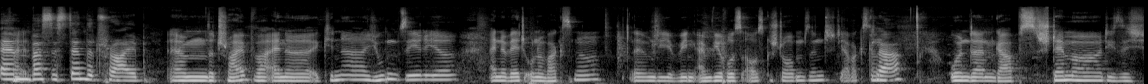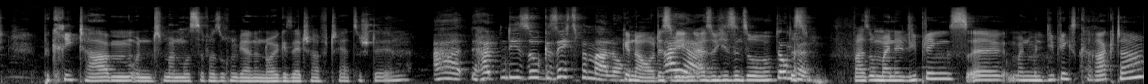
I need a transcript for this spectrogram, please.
Ähm, was ist denn The Tribe? Ähm, The Tribe war eine Kinder-Jugendserie, eine Welt ohne Erwachsene, ähm, die wegen einem Virus ausgestorben sind, die Erwachsenen. Klar. Und dann gab es Stämme, die sich bekriegt haben und man musste versuchen, wieder eine neue Gesellschaft herzustellen. Ah, hatten die so Gesichtsbemalung? Genau, deswegen, ah, ja. also hier sind so. Dunkel. Das war so meine Lieblings, äh, mein, mein Lieblingscharakter.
